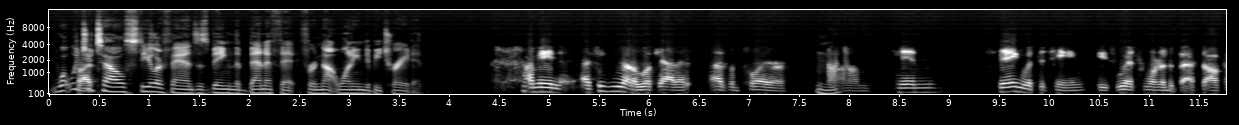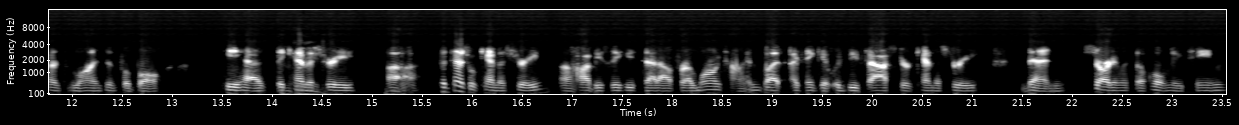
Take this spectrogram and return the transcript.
what would you tell Steeler fans as being the benefit for not wanting to be traded? I mean, I think you got to look at it as a player. Mhm. Um, him staying with the team, he's with one of the best offensive lines in football. He has the Agreed. chemistry, uh, potential chemistry. Uh, obviously, he's sat out for a long time, but I think it would be faster chemistry than starting with a whole new team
